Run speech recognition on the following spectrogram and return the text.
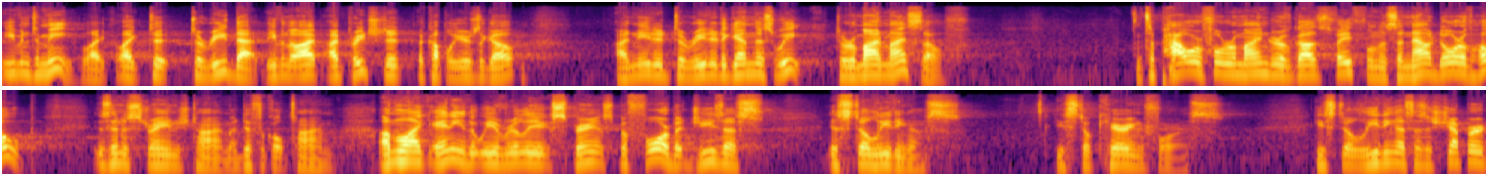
even to me, like, like to, to read that, even though I, I preached it a couple years ago. I needed to read it again this week to remind myself. It's a powerful reminder of God's faithfulness. And now, Door of Hope is in a strange time, a difficult time, unlike any that we have really experienced before, but Jesus is still leading us. He's still caring for us. He's still leading us as a shepherd.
